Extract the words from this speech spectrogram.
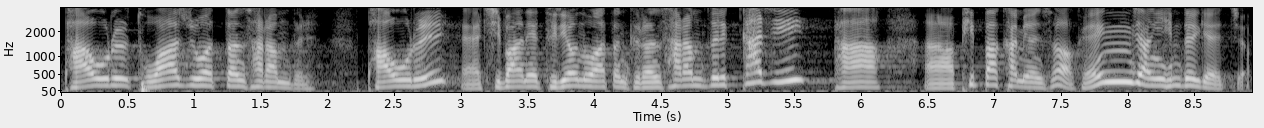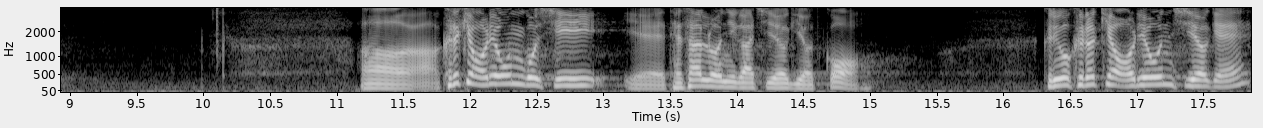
바울을 도와주었던 사람들, 바울을 예, 집안에 들여놓았던 그런 사람들까지 다 아, 핍박하면서 굉장히 힘들게 했죠. 어, 그렇게 어려운 곳이 예, 데살로니가 지역이었고 그리고 그렇게 어려운 지역에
